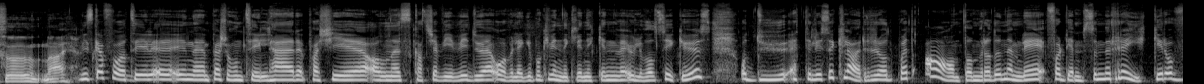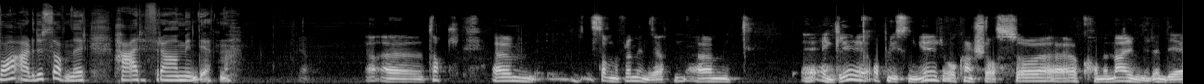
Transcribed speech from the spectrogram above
så, nei. Vi skal få til eh, en person til her, Pashi Alnes Katsjavivi. Du er overlege på kvinneklinikken ved Ullevål sykehus. Og du etterlyser klare råd på et annet område, nemlig for dem som røyker. Og hva er det du savner her fra myndighetene? Ja, eh, takk. Um, savner fra myndigheten. Um, egentlig opplysninger, og kanskje også eh, komme nærmere det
